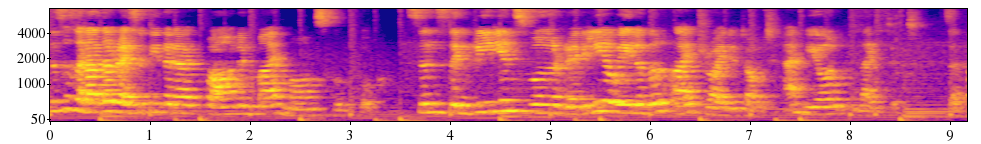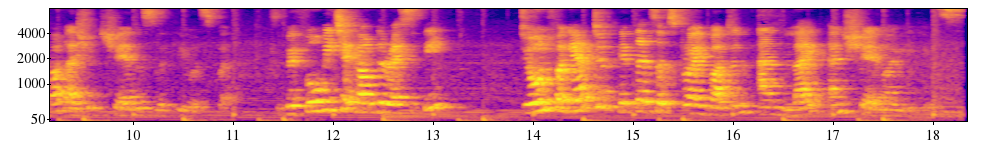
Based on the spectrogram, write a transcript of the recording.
This is another recipe that I found in my mom's cookbook. Since the ingredients were readily available, I tried it out and we all liked it. So I thought I should share this with you as well. So before we check out the recipe, don't forget to hit that subscribe button and like and share my videos.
